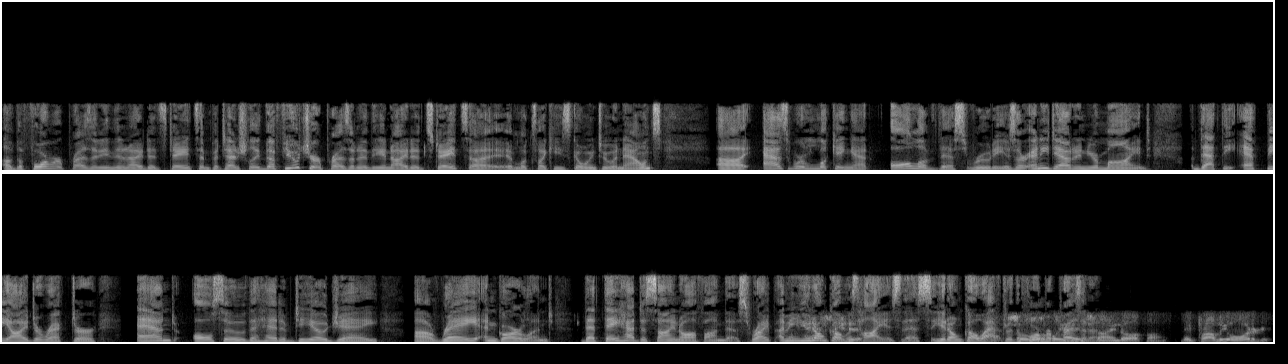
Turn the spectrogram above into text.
of the former president of the United States and potentially the future president of the United States? Uh, it looks like he's going to announce. Uh, as we're looking at all of this, Rudy, is there any doubt in your mind that the FBI director and also the head of DOJ, uh, Wray and Garland, that they had to sign off on this, right? I mean, you don't go as high as this. You don't go after Absolutely the former president. They signed off on. It. They probably ordered it.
